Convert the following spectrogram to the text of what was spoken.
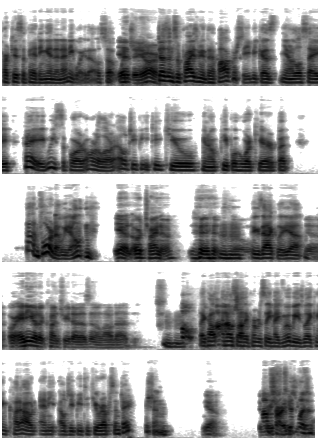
participating in it anyway though. So yeah, which they are. doesn't surprise me the hypocrisy because you know they'll say hey we support all our lgbtq you know people who work here but not in florida we don't. Yeah or china. Mm-hmm. so, exactly yeah. yeah. Or any other country that doesn't allow that. Mm-hmm. oh, like how and also how they purposely make movies where they can cut out any lgbtq representation. Yeah. I'm sorry this wasn't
